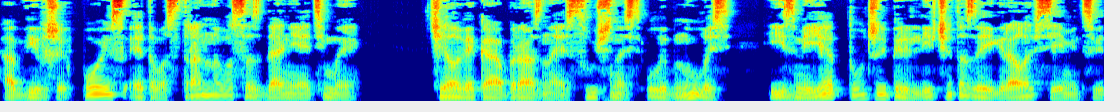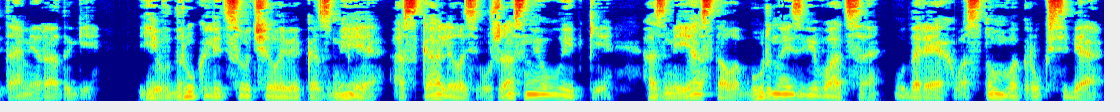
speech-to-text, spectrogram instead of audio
обвивших пояс этого странного создания тьмы. Человекообразная сущность улыбнулась, и змея тут же переливчато заиграла всеми цветами радуги. И вдруг лицо человека-змея оскалилось в ужасной улыбке, а змея стала бурно извиваться, ударяя хвостом вокруг себя.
